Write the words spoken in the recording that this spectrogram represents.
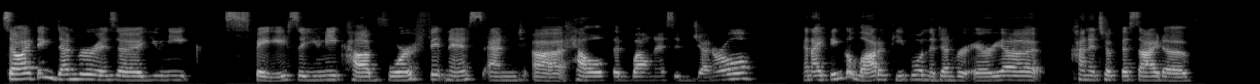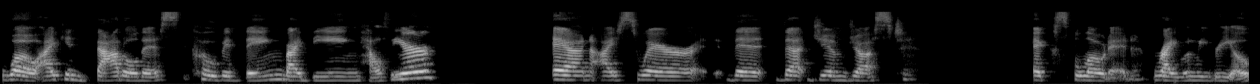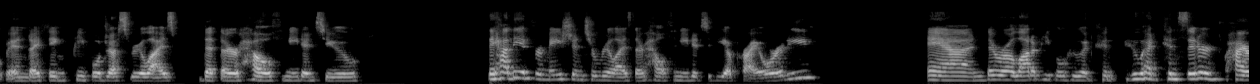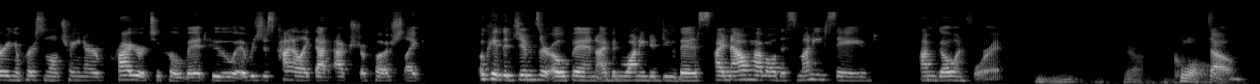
So I think Denver is a unique space, a unique hub for fitness and uh, health and wellness in general. And I think a lot of people in the Denver area kind of took the side of, whoa, I can battle this COVID thing by being healthier. And I swear that that gym just exploded right when we reopened. I think people just realized that their health needed to, they had the information to realize their health needed to be a priority. And there were a lot of people who had con- who had considered hiring a personal trainer prior to covid who it was just kind of like that extra push like okay the gyms are open. I've been wanting to do this. I now have all this money saved. I'm going for it mm-hmm. yeah. Cool. So.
